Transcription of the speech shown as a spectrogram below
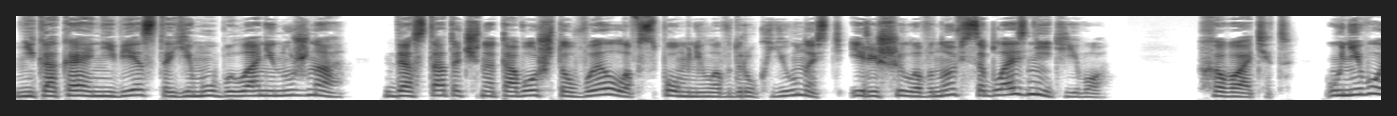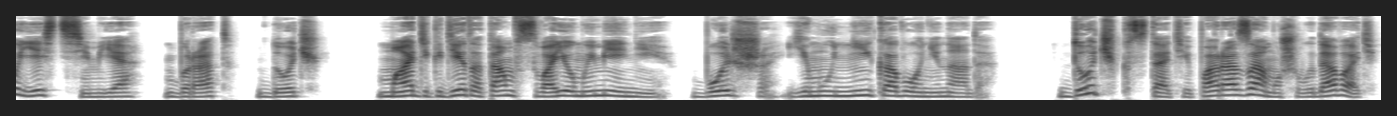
Никакая невеста ему была не нужна. Достаточно того, что Велла вспомнила вдруг юность и решила вновь соблазнить его. Хватит. У него есть семья, брат, дочь. Мать где-то там в своем имении. Больше ему никого не надо. Дочь, кстати, пора замуж выдавать.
